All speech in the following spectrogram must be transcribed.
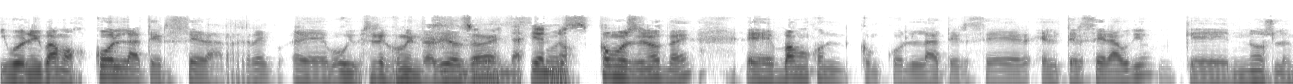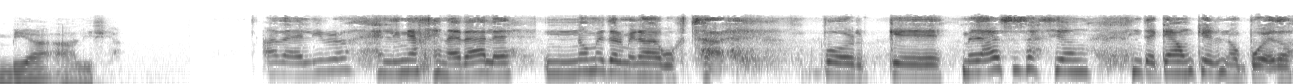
Y bueno, y vamos con la tercera reco- eh, uy, recomendación, ¿sabes? Recomendación, no. Pues, ¿Cómo se nota, eh? Eh, vamos con, con, con la tercer, el tercer audio que nos lo envía a Alicia. A ver, el libro en líneas generales no me terminó de gustar porque me da la sensación de que aún quiero no puedo.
